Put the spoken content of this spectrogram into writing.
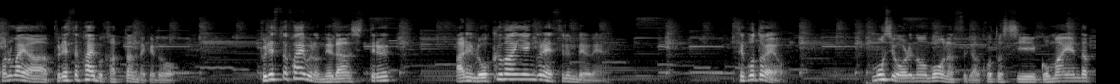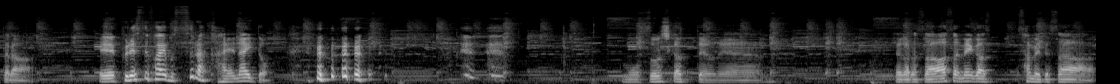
この前はプレステ5買ったんだけど、プレステ5の値段知ってる？あれ6万円ぐらいするんだよね。ってことはよ。もし俺のボーナスが今年5万円だったら、えー、プレステ5すら買えないと。もう恐ろしかったよね。だからさ、朝目が覚めてさ、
